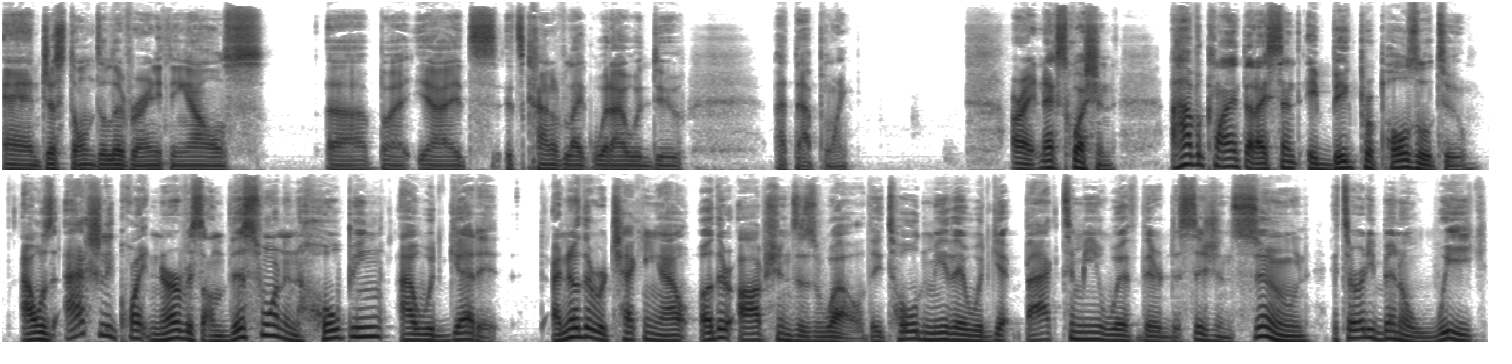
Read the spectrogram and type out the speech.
and just don't deliver anything else. Uh, but yeah, it's it's kind of like what I would do at that point. All right, next question. I have a client that I sent a big proposal to. I was actually quite nervous on this one and hoping I would get it. I know they were checking out other options as well. They told me they would get back to me with their decision soon. It's already been a week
